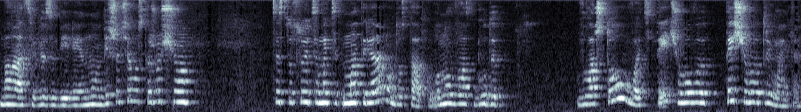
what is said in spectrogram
багатстві, в ізобілії. Ну, більше всього скажу, що це стосується матеріального достатку, воно у вас буде влаштовувати те, чого ви, те, що ви отримаєте.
